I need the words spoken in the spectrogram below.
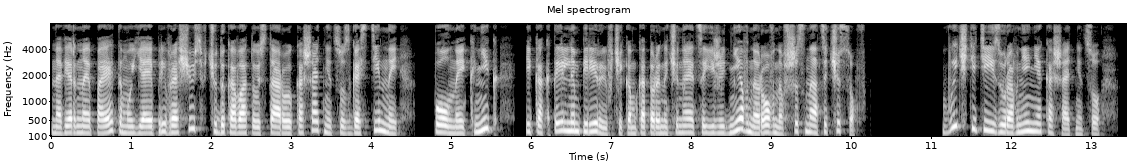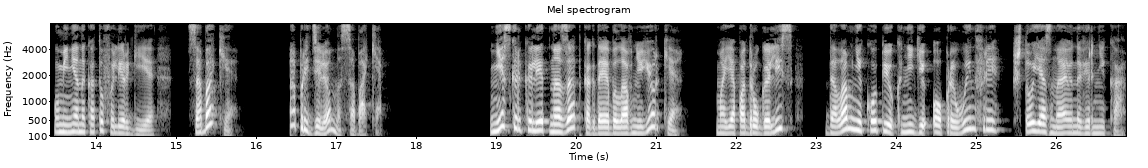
Наверное, поэтому я и превращусь в чудаковатую старую кошатницу с гостиной, полной книг и коктейльным перерывчиком, который начинается ежедневно ровно в 16 часов. Вычтите из уравнения кошатницу. У меня на котов аллергия. Собаки? Определенно собаки. Несколько лет назад, когда я была в Нью-Йорке, моя подруга Лиз дала мне копию книги Опры Уинфри «Что я знаю наверняка».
